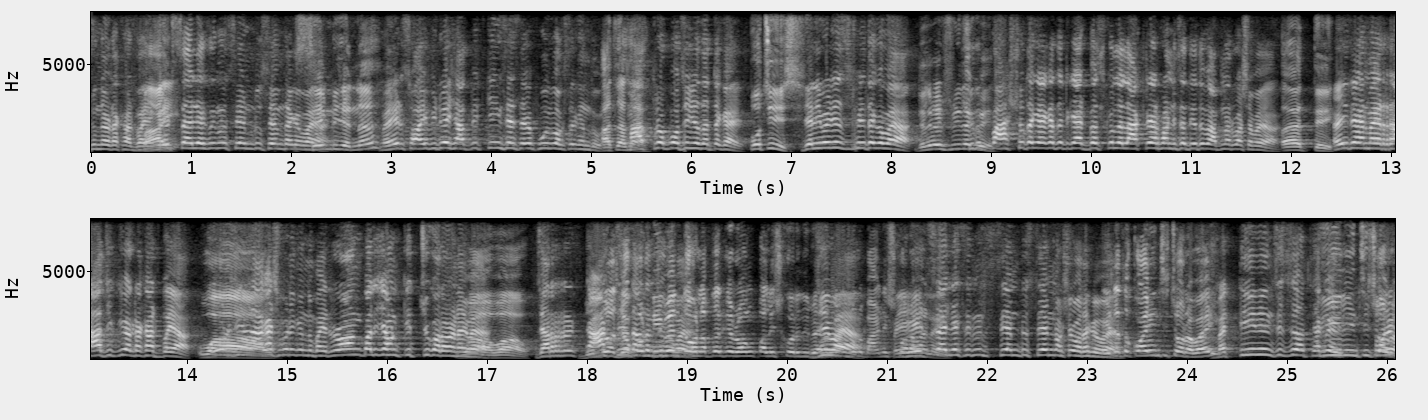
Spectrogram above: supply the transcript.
সুন্দর একটা খাট ভাই। ভাই। হেড সাইজ একদম সেম টু সেম থাকে ভাই। সেম ডিজাইন না? ভাই এর 6 feet by 7 feet king size full বক্সের কিন্তু। আচ্ছা, আচ্ছা। মাত্র 25000 টাকায়। পঁচিশ? ডেলিভারি ফ্রি থাকে ভাইয়া। ডেলিভারি ফ্রি থাকবে? 500 টাকা 1000 টাকা অ্যাডভান্স করলে লাখ টাকার ফার্নিচার দিয়ে দেবে আপনার বাসা ভাইয়া। এই দেখেন ভাই রাজকীয় একটা খাট ভাইয়া। অরিজিনাল আকাশমণি কিন্তু ভাই রং পালি যেমন কিচ্ছু করা হয় না ভাইয়া। Wow, wow. যারা কাঠ যখন নেবেন তখন আপনাদেরকে রং পালিশ করে দিবে। জি ভাইয়া। বার্নিশ ভাই করা হেড সাইজ নাই। সেম টু সেম নকশা করা থাকে ভাইয়া। এটা তো কয় ইঞ্চি চড়া ভাই? ভাই 3 ইঞ্চি থাকে তিন ইঞ্চি চড়া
